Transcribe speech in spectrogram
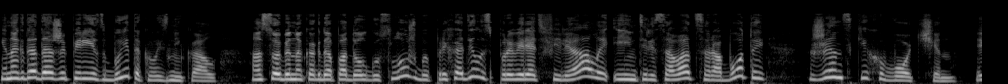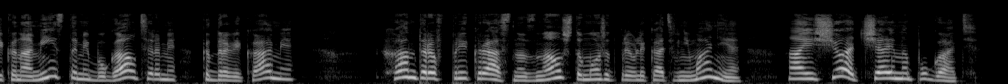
Иногда даже переизбыток возникал, особенно когда по долгу службы приходилось проверять филиалы и интересоваться работой женских вотчин, экономистами, бухгалтерами, кадровиками. Хантеров прекрасно знал, что может привлекать внимание – а еще отчаянно пугать.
